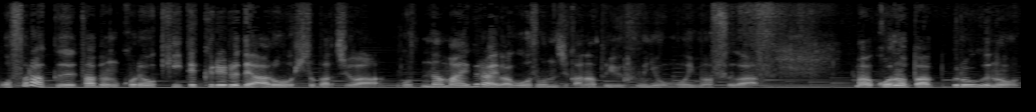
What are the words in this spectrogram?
おそらく多分これを聞いてくれるであろう人たちは、ご名前ぐらいはご存知かなというふうに思いますが、まあこのバックログの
